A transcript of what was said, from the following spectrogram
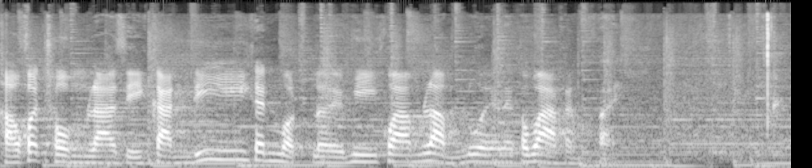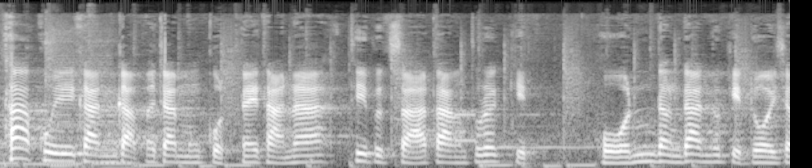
เขาก็ชมราศีกันดีกันหมดเลย มีความร่ำรวยอะไรก็ว่ากันไป ถ้าคุยกันกับอาจารย์มงกุฎในฐานะที่ปรึกษาทางธุรกิจ โหนดังด้านธุรกิจโดยเฉ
